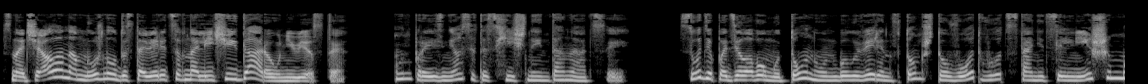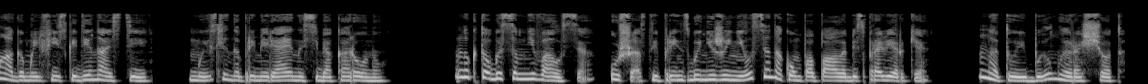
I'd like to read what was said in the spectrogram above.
сначала нам нужно удостовериться в наличии дара у невесты». Он произнес это с хищной интонацией. Судя по деловому тону, он был уверен в том, что вот-вот станет сильнейшим магом эльфийской династии, мысленно примеряя на себя корону. Но кто бы сомневался, ушастый принц бы не женился на ком попало без проверки. На то и был мой расчет.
